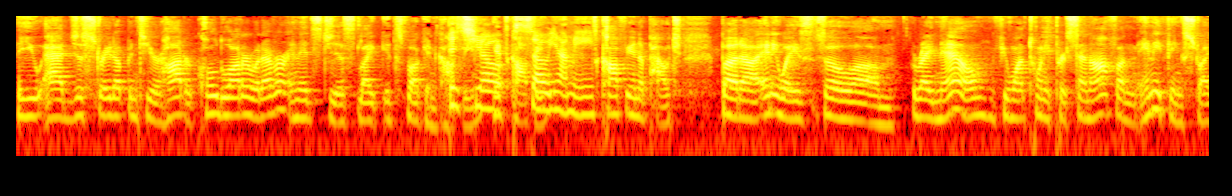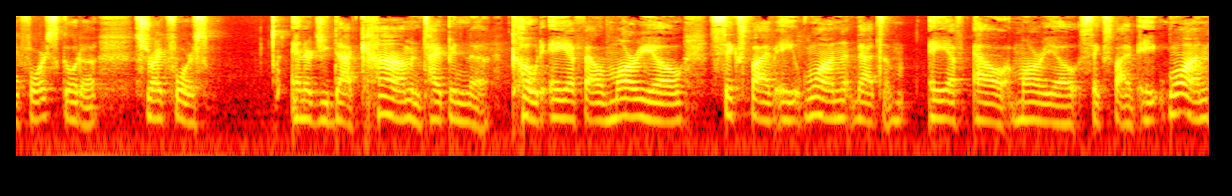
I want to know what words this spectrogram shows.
that you add just straight up into your hot or cold water, whatever, and it's just like it's fucking coffee. It's yo- coffee. so yummy. It's coffee in a pouch. But uh, anyways, so um, right now, if you want twenty percent off on anything Strikeforce, go to Strikeforce energy.com and type in the code AFL Mario 6581. That's AFL Mario 6581.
